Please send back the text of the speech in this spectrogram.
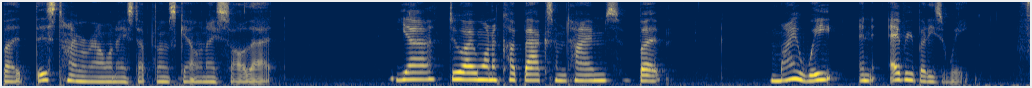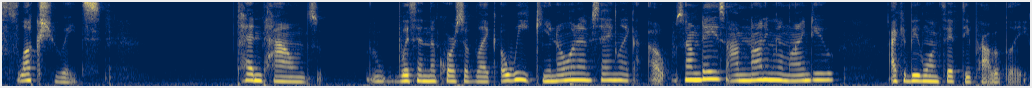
But this time around, when I stepped on the scale and I saw that, yeah, do I want to cut back sometimes? But my weight and everybody's weight fluctuates 10 pounds within the course of like a week. You know what I'm saying? Like oh, some days I'm not even lying to you, I could be 150 probably.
